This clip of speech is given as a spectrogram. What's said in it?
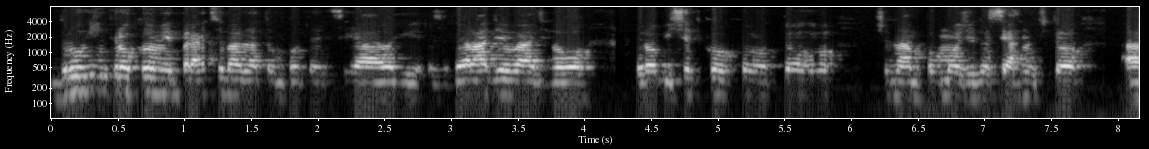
Druhým krokom je pracovať na tom potenciáli, zvelaďovať ho, robiť všetko okolo toho, čo nám pomôže dosiahnuť to, a,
